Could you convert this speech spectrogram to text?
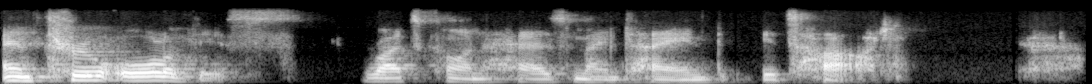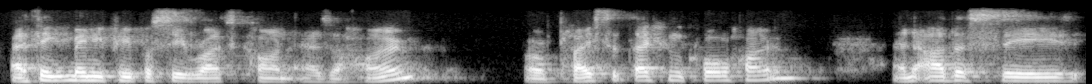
And through all of this, RightsCon has maintained its heart. I think many people see RightsCon as a home or a place that they can call home, and others see,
